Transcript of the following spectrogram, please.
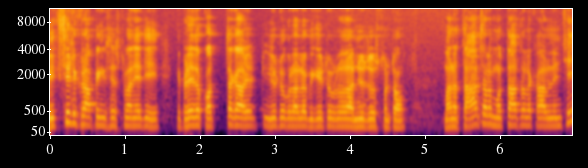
మిక్సిడ్ క్రాపింగ్ సిస్టమ్ అనేది ఇప్పుడేదో కొత్తగా యూట్యూబ్లలో మీ యూట్యూబ్లలో అన్నీ చూస్తుంటాం. మన తాతల ముత్తాతల కాలం నుంచి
